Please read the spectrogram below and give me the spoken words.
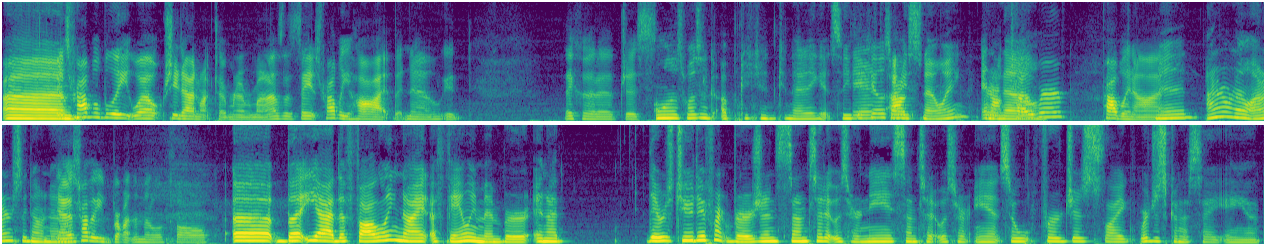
Um, it's probably well, she died in October. Never mind. I was gonna say it's probably hot, but no, it. They could have just well, this wasn't up in Connecticut, so you think it was already snowing in or no? October. Probably not. Mid? I don't know. I honestly don't know. No, it's probably brought in the middle of fall. Uh, but yeah, the following night, a family member and I, there was two different versions. Some said it was her niece, some said it was her aunt. So for just like we're just gonna say aunt.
